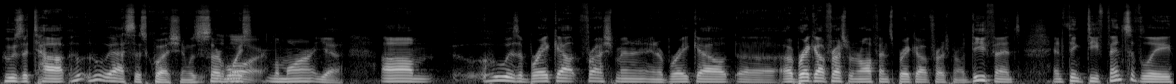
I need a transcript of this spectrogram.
who's the top. Who, who asked this question? Was this our Lamar. boy Lamar? Yeah. Um, who is a breakout freshman and a breakout uh, a breakout freshman on offense, breakout freshman on defense, and think defensively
